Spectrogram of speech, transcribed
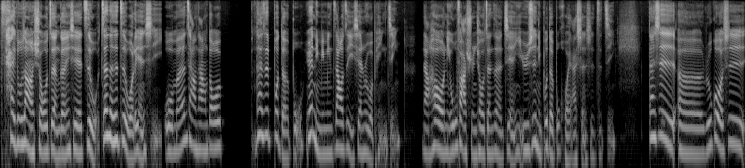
态度上的修正跟一些自我，真的是自我练习。我们常常都，但是不得不，因为你明明知道自己陷入了瓶颈。然后你无法寻求真正的建议，于是你不得不回来审视自己。但是，呃，如果是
